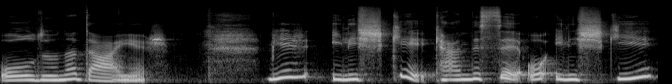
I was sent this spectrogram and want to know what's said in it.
olduğuna dair bir ilişki kendisi o ilişkiyi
